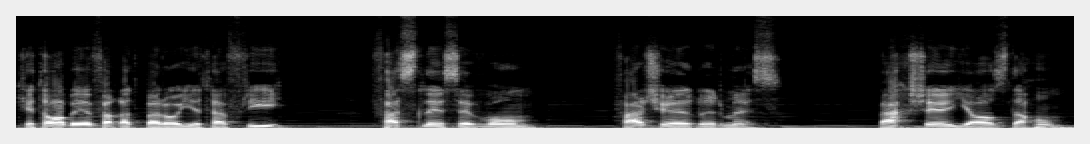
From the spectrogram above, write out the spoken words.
کتاب فقط برای تفریح فصل سوم فرش قرمز بخش یازدهم.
